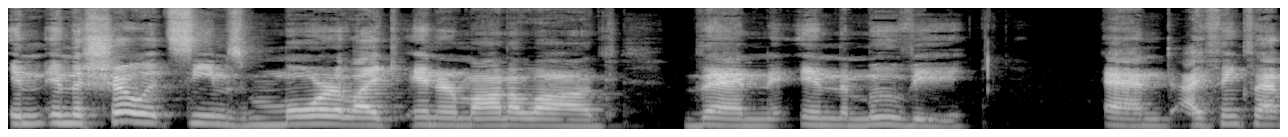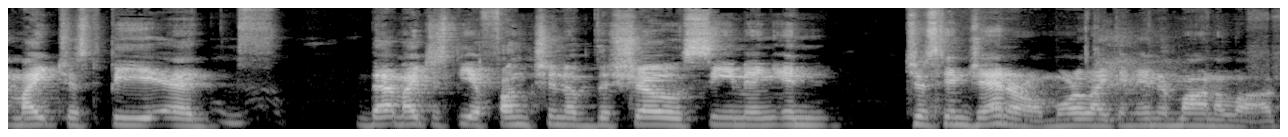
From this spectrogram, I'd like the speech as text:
in in the show it seems more like inner monologue than in the movie. And I think that might just be a that might just be a function of the show seeming in just in general, more like an inner monologue.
